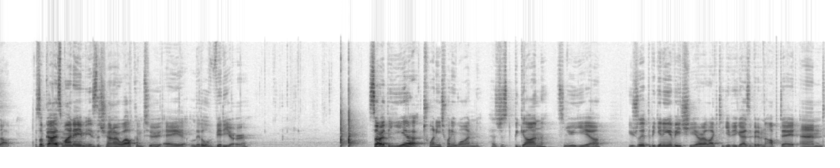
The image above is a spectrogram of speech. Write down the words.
up? What's up guys, my name is The Cherno. Welcome to a little video. So, the year 2021 has just begun. It's a new year. Usually at the beginning of each year I like to give you guys a bit of an update and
